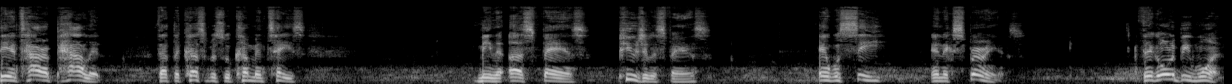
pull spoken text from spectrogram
the entire palette that the customers will come and taste, meaning us fans, pugilist fans, and will see and experience. There can only be one.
